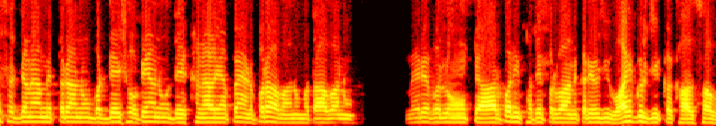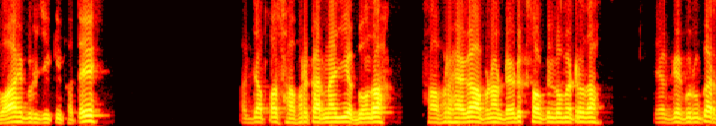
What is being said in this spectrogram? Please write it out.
ਸੱਜਣਾ ਮਿੱਤਰਾਂ ਨੂੰ, ਵੱਡੇ ਛੋਟਿਆਂ ਨੂੰ, ਦੇਖਣ ਵਾਲਿਆਂ, ਭੈਣ ਭਰਾਵਾਂ ਨੂੰ, ਮਤਾਵਾਂ ਨੂੰ, ਮੇਰੇ ਵੱਲੋਂ ਪਿਆਰ ਭਰੀ ਫਤਿਹ ਪ੍ਰਵਾਨ ਕਰਿਓ ਜੀ। ਵਾਹਿਗੁਰੂ ਜੀ ਕਾ ਖਾਲਸਾ, ਵਾਹਿਗੁਰੂ ਜੀ ਕੀ ਫਤਿਹ। ਅੱਜ ਆਪਾਂ ਸਫ਼ਰ ਕਰਨਾ ਜੀ ਅੱਗੋਂ ਦਾ। ਸਫ਼ਰ ਹੈਗਾ ਆਪਣਾ 150 ਕਿਲੋਮੀਟਰ ਦਾ ਤੇ ਅੱਗੇ ਗੁਰੂ ਘਰ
